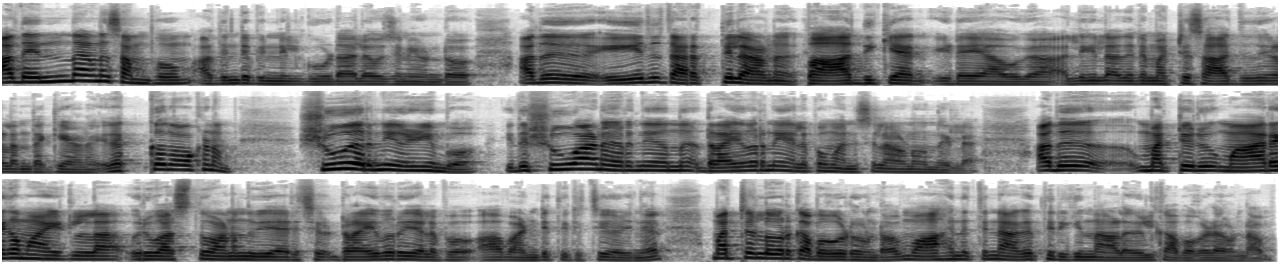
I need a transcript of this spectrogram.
അതെന്താണ് സംഭവം? അതിന്റെ പിന്നിൽ ഗൂഢാലോചനയുണ്ടോ? അത് ഏത് തരത്തിലാണ് ബാധിക്കാൻ ഇടയാവുക? അല്ലെങ്കിൽ അതിന്റെ മറ്റ് സാധ്യതകൾ എന്തൊക്കെയാണ്? ഇതൊക്കെ നോക്കണം. ഷൂ എറിഞ്ഞു കഴിയുമ്പോൾ ഇത് ഷൂ ആണ് എറിഞ്ഞതെന്ന് ഡ്രൈവറിന് ചിലപ്പോൾ മനസ്സിലാവണമെന്നില്ല അത് മറ്റൊരു മാരകമായിട്ടുള്ള ഒരു വസ്തുവാണെന്ന് വിചാരിച്ച് ഡ്രൈവർ ചിലപ്പോൾ ആ വണ്ടി തിരിച്ചു കഴിഞ്ഞാൽ മറ്റുള്ളവർക്ക് അപകടം ഉണ്ടാകും വാഹനത്തിന്റെ അകത്തിരിക്കുന്ന ആളുകൾക്ക് അപകടം ഉണ്ടാകും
